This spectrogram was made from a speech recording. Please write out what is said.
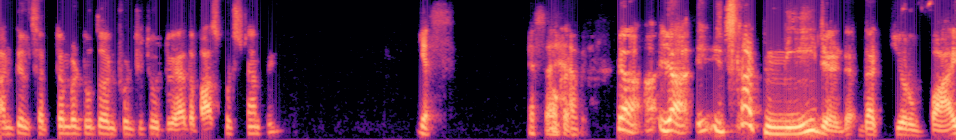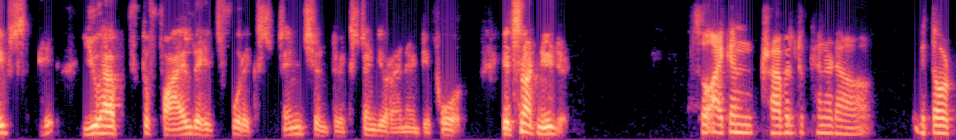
until September 2022? Do you have the passport stamping? Yes. Yes, I okay. have it. Yeah, uh, yeah. It's not needed that your wife's you have to file the H4 extension to extend your I-94. It's not needed. So I can travel to Canada without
